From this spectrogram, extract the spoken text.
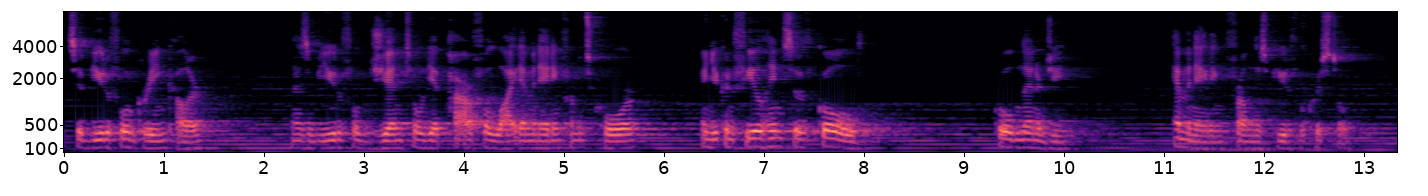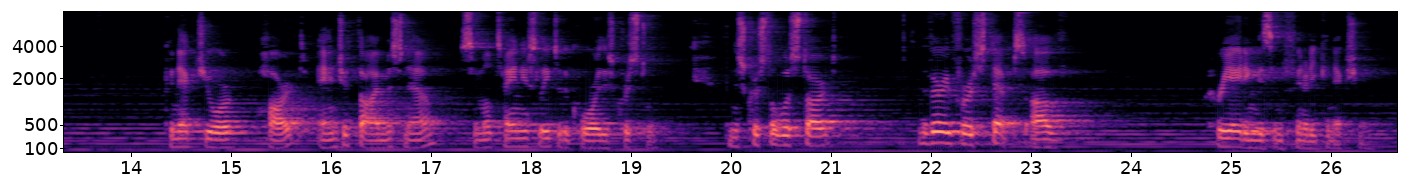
It's a beautiful green color. Has a beautiful, gentle, yet powerful light emanating from its core. And you can feel hints of gold, golden energy emanating from this beautiful crystal. Connect your heart and your thymus now simultaneously to the core of this crystal. And this crystal will start the very first steps of creating this infinity connection.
